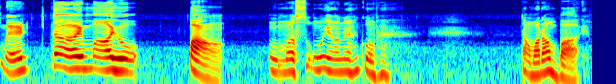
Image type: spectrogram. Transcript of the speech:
明太マヨ。パン。うまそうやねこれ。たまらんばい。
